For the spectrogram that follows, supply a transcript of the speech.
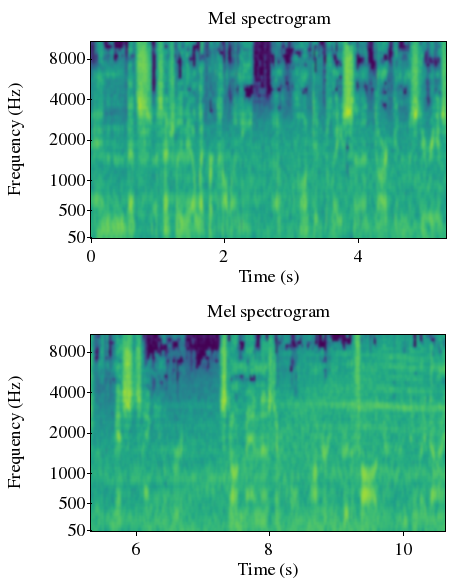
And that's essentially their leper colony. A haunted place, uh, dark and mysterious with mists hanging over it. Stone men, as they're called, wandering through the fog until they die.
